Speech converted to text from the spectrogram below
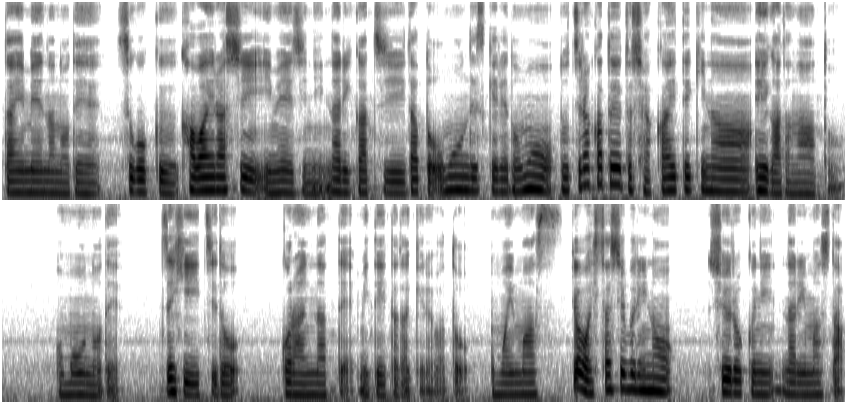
題名なのですごく可愛らしいイメージになりがちだと思うんですけれどもどちらかというと社会的な映画だなと思うのでぜひ一度ご覧になって見ていただければと思います。今日は久しぶりの収録になりました。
